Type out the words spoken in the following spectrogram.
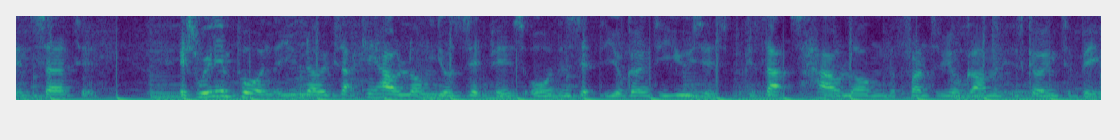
inserted. It's really important that you know exactly how long your zip is or the zip that you're going to use is because that's how long the front of your garment is going to be.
